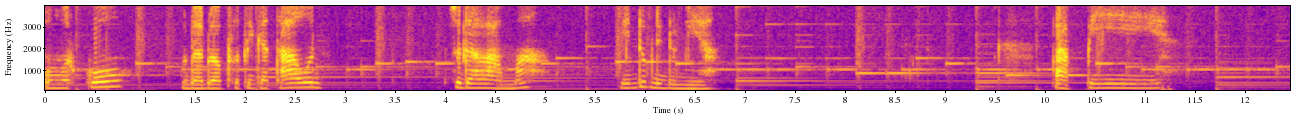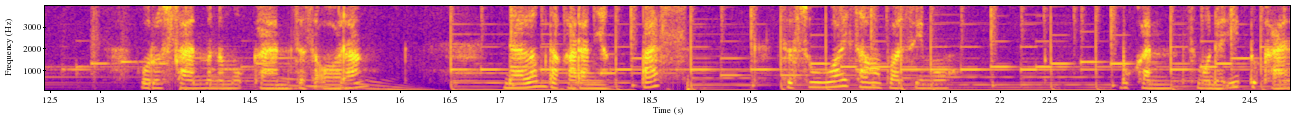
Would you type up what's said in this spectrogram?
Umurku udah 23 tahun. Sudah lama hidup di dunia. Tapi urusan menemukan seseorang dalam takaran yang pas sesuai sama porsimu bukan semudah itu kan?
